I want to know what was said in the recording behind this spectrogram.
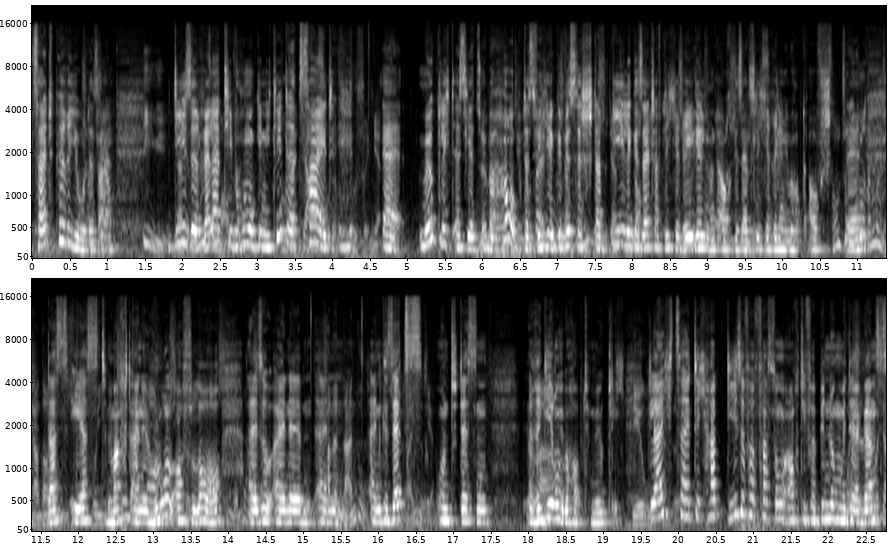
Zeitperiode sein. Diese relative Homogenität der Zeit ermöglicht es jetzt überhaupt, dass wir hier gewisse stabile gesellschaftliche Regeln und auch gesetzliche Regeln überhaupt aufstellen. Das erst macht eine Rule of Law, also eine, ein, ein Gesetz und dessen Regierung überhaupt möglich. Gleichzeitig hat diese Verfassung auch die Verbindung mit der ganz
